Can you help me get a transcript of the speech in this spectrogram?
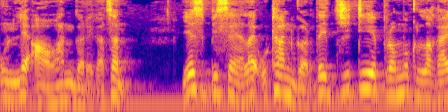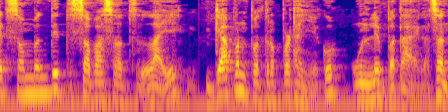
उनले आह्वान गरेका छन्। यस विषयलाई उठान गर्दै जिटिए प्रमुख लगायत सम्बन्धित सभासदलाई ज्ञापन पत्र पठाइएको उनले बताएका छन्।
